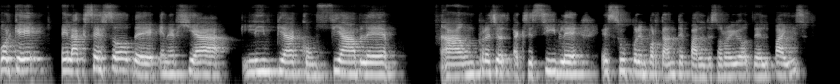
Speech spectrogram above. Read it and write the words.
porque el acceso de energía limpia, confiable, a un precio accesible es súper importante para el desarrollo del país.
